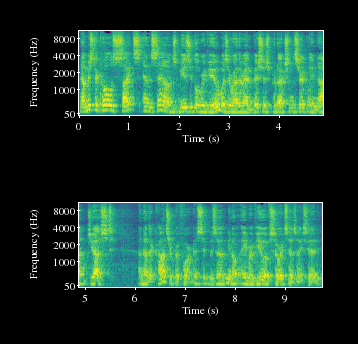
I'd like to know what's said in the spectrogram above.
Now, Mr. Cole's Sights and Sounds musical revue was a rather ambitious production, certainly not just another concert performance. It was a, you know, a revue of sorts, as I said,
